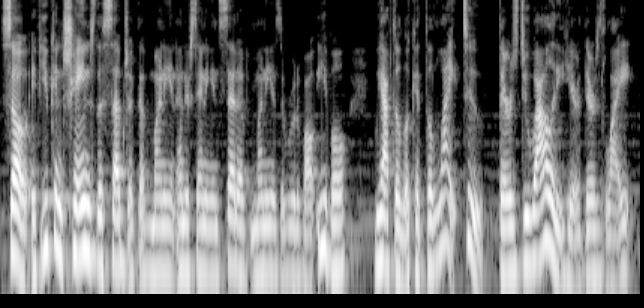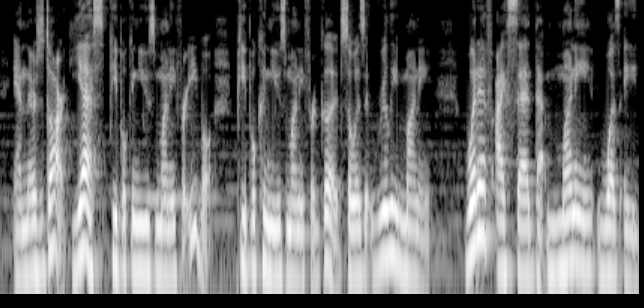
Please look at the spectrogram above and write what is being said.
So if you can change the subject of money and understanding instead of money is the root of all evil, we have to look at the light too. There's duality here. There's light and there's dark. Yes, people can use money for evil. People can use money for good. So is it really money? What if I said that money was a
